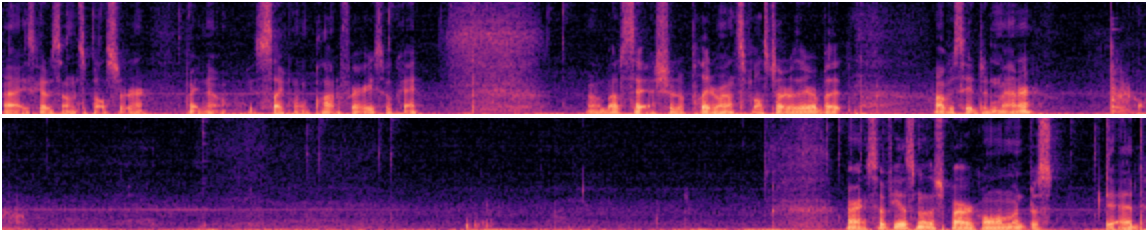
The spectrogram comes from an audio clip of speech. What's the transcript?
Ah, he's got his own Spellstutter. Wait, no, he's cycling Cloud of Faeries, okay. I'm about to say I should have played around Spellstutter there, but obviously it didn't matter. Alright, so if he has another Spire I'm just dead.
